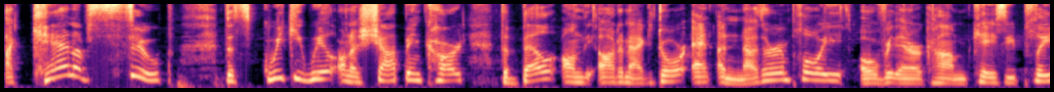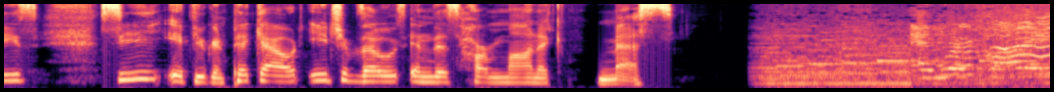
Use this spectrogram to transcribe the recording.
a can of soup, the squeaky wheel on a shopping cart, the bell on the automatic door, and another employee over the intercom. Casey, please see if you can pick out each of those in this harmonic mess. And we're fighting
